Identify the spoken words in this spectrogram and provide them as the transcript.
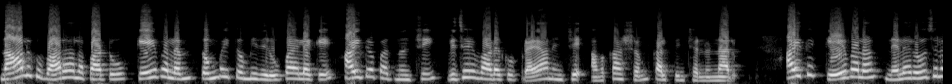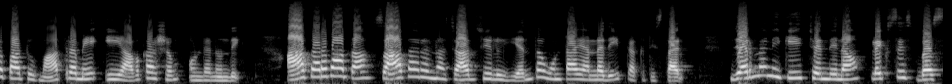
నాలుగు వారాల పాటు కేవలం తొంభై తొమ్మిది రూపాయలకే హైదరాబాద్ నుంచి విజయవాడకు ప్రయాణించే అవకాశం కల్పించనున్నారు. అయితే కేవలం నెల రోజుల పాటు మాత్రమే ఈ అవకాశం ఉండనుంది. ఆ తర్వాత సాధారణ ఛార్జీలు ఎంత ఉంటాయన్నది ప్రకటిస్తారు. జర్మనీకి చెందిన ఫ్లెక్సిస్ బస్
